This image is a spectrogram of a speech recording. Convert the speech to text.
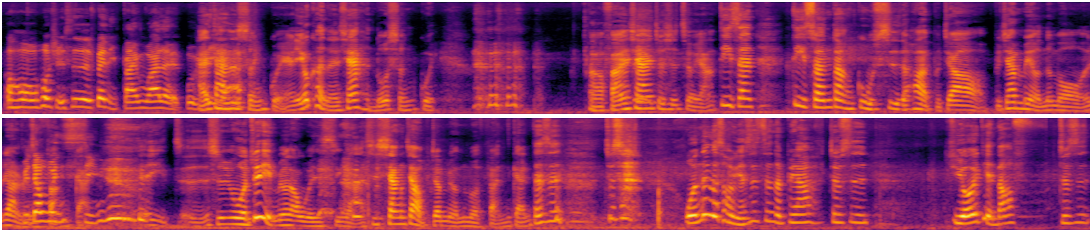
哦，或许是被你掰歪了，也不还是他是神鬼啊？有可能现在很多神鬼。啊，反正现在就是这样。第三第三段故事的话，比较比较没有那么让人比较温馨。是我觉得也没有到温馨啊，是相较比较没有那么反感。但是就是我那个时候也是真的被他就是有一点到就是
